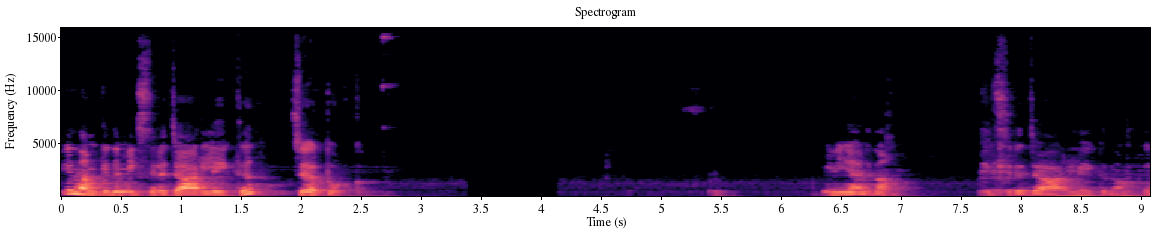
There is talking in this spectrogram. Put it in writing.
ഇനി നമുക്കിത് മിക്സിയുടെ ജാറിലേക്ക് ചേർത്ത് കൊടുക്കാം. പിന്നെ ഞാനിതാ മിക്സിയുടെ ജാറിലേക്ക് നമുക്ക്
